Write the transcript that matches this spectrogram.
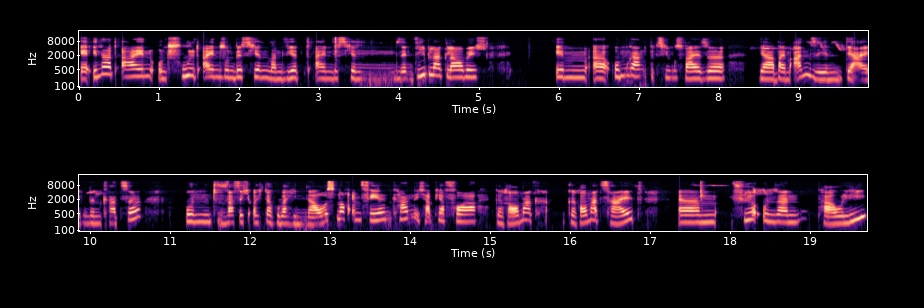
erinnert einen und schult einen so ein bisschen. Man wird ein bisschen sensibler, glaube ich, im äh, Umgang beziehungsweise ja beim Ansehen der eigenen Katze. Und was ich euch darüber hinaus noch empfehlen kann, ich habe ja vor geraumer, geraumer Zeit ähm, für unseren Pauli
